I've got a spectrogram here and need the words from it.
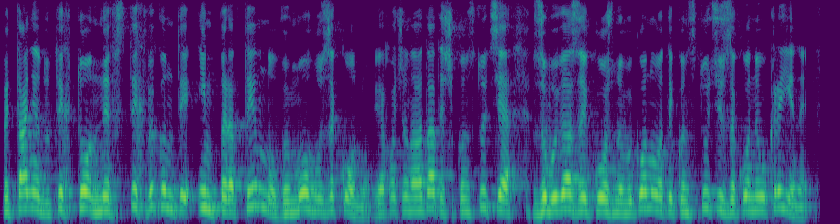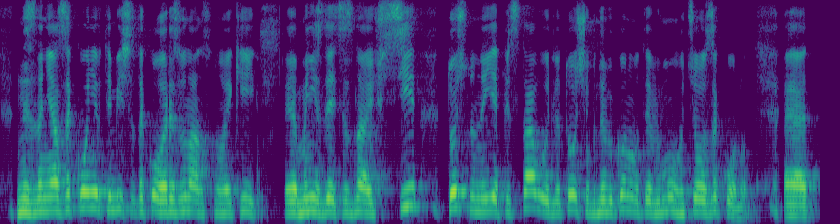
питання до тих, хто не встиг виконати імперативну вимогу закону. Я хочу нагадати, що Конституція зобов'язує кожного виконувати Конституцію, закони України. Незнання законів, тим більше такого резонансного, який е, мені здається, знають всі, точно не є підставою для того, щоб не виконувати вимогу цього закону. Е,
